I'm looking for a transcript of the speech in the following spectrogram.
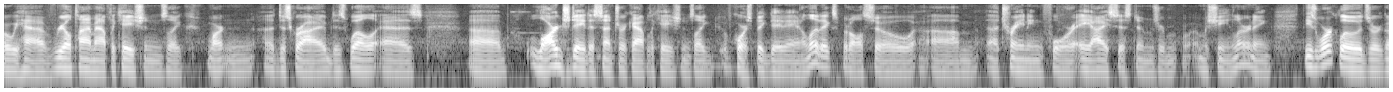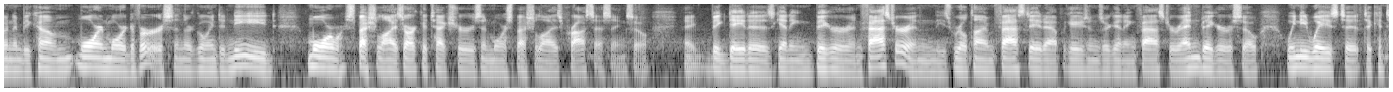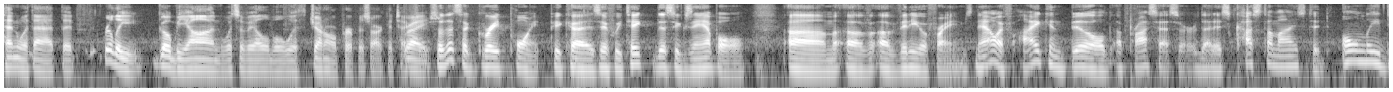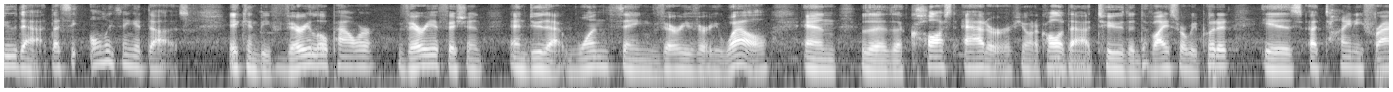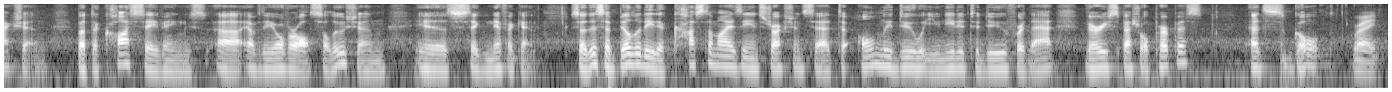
where we have real-time applications like Martin uh, described, as well as uh, large data-centric applications like, of course, big data analytics, but also um, uh, training for AI systems or machine learning. These workloads are going to become more and more diverse and they're going to need more specialized architectures and more specialized processing. So uh, big data is getting bigger and faster and these real-time fast data applications are getting faster and bigger. So we need ways to, to contend with that that really go beyond what's available with general purpose architectures. Right. So that's a great point because if we take this example um, of, of video frames, now if I can build a processor that is customized to only do that, that's the only thing it does. It can be very low power, very efficient, and do that one thing very, very well. And the, the cost adder, if you want to call it that, to the device where we put it is a tiny fraction. But the cost savings uh, of the overall solution is significant. So this ability to customize the instruction set to only do what you needed to do for that very special purpose, that's gold. Right.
